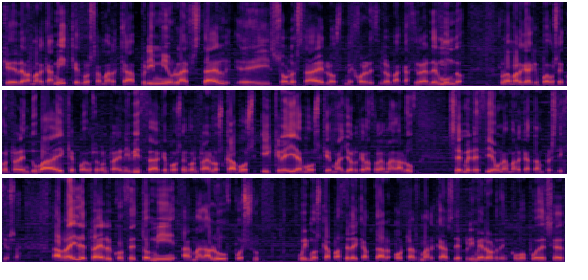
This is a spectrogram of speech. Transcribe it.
que de la marca Mi, que es nuestra marca Premium Lifestyle eh, y solo está en los mejores destinos vacacionales del mundo. Es una marca que podemos encontrar en Dubái, que podemos encontrar en Ibiza, que podemos encontrar en Los Cabos y creíamos que Mallorca, la zona de Magaluf, se merecía una marca tan prestigiosa. A raíz de traer el concepto Mi a Magaluf, pues fuimos capaces de captar otras marcas de primer orden, como puede ser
